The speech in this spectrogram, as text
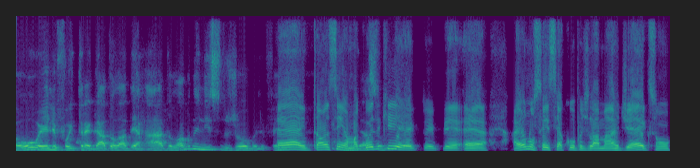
Ou ele foi entregado ao lado errado, logo no início do jogo ele fez. É, então, assim, é uma coisa que. É, é, é, aí eu não sei se é culpa de Lamar Jackson.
